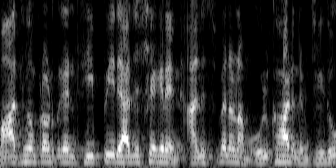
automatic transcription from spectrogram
മാധ്യമപ്രവർത്തകൻ സി പി രാജശേഖരൻ അനുസ്മരണം ഉദ്ഘാടനം ചെയ്തു.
